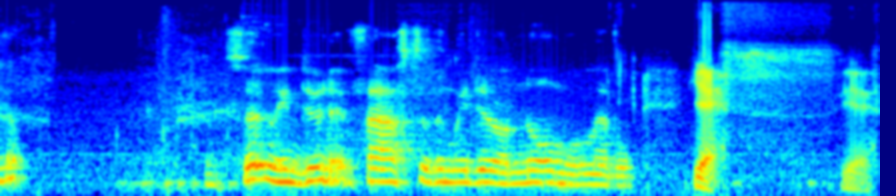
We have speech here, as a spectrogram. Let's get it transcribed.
Yep. Certainly doing it faster than we did on normal level. Yes, yes.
